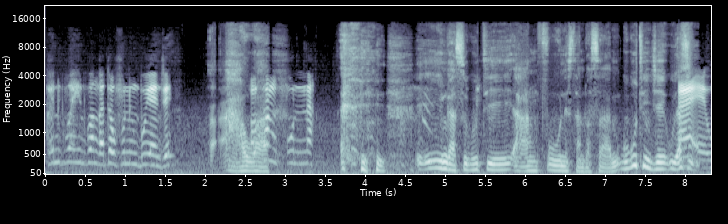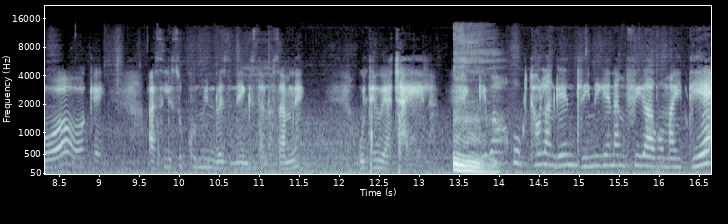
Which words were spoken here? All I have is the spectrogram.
kanti kuba yini kwangathi awufuni ngibuye nje hawa awusangifuni na ingasukuthi angifuni sithandwa sami. Kukuthi nje ae wo okay. Asilise ukukhuluma into eziningi sithando sami ne? Uthe uyatshayela Mm. ngiba ukuthola ngendlini-ke nangifikako my dear.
